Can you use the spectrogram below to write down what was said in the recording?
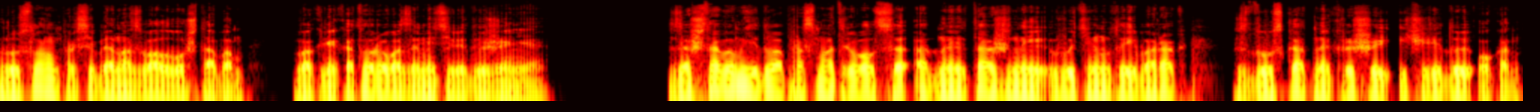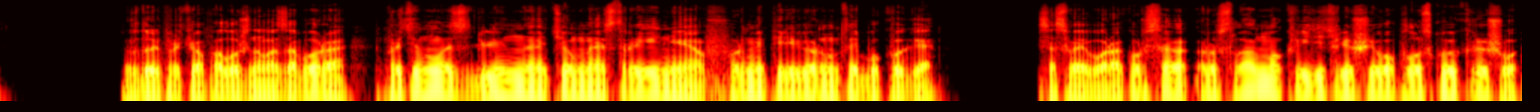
Руслан про себя назвал его штабом, в окне которого заметили движение. За штабом едва просматривался одноэтажный вытянутый барак с двускатной крышей и чередой окон. Вдоль противоположного забора протянулось длинное темное строение в форме перевернутой буквы «Г». Со своего ракурса Руслан мог видеть лишь его плоскую крышу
